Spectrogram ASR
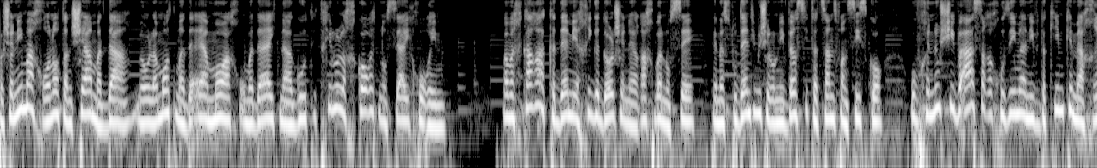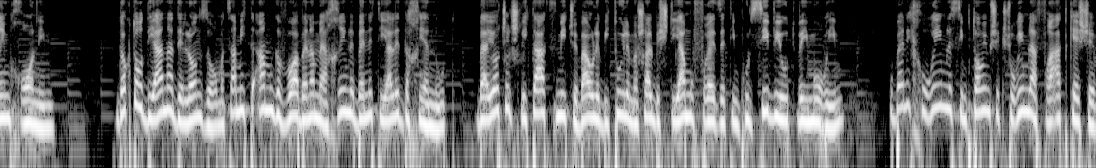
בשנים האחרונות אנשי המדע, מעולמות מדעי המוח ומדעי ההתנהגות, התחילו לחקור את נושא האיחורים. במחקר האקדמי הכי גדול שנערך בנושא, בין הסטודנטים של אוניברסיטת סן פרנסיסקו, אובחנו 17% מהנבדקים כמאחרים כרוניים. דוקטור דיאנה דלונזור מצא מתאם גבוה בין המאחרים לבין נטייה לדחיינות, בעיות של שליטה עצמית שבאו לביטוי למשל בשתייה מופרזת, אימפולסיביות והימורים, ובין איחורים לסימפטומים שקשורים להפרעת קשב,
